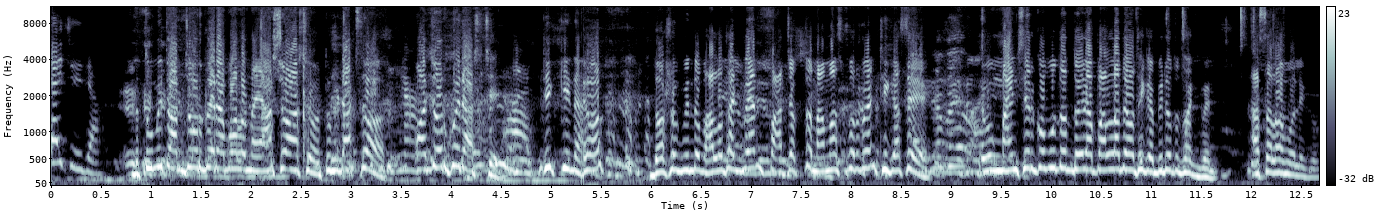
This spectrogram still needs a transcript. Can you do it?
চাইছে এটা। তুমি তো আর জোর করে বলো নাই আসো আসো তুমি ডাকছো? ও জোর করে আসছে। ঠিক কি না দর্শক বিন্দু ভালো থাকবেন পাঁচ ওয়াক্ত নামাজ পড়বেন ঠিক আছে? এবং মানুষের কবুতর দইরা পাল্লা দেওয়া থেকে বিরত থাকবেন। আসসালামু আলাইকুম।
